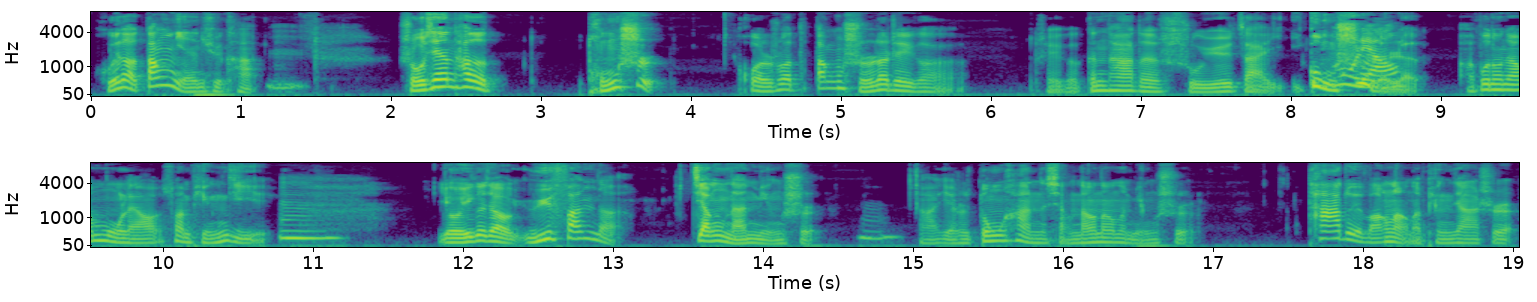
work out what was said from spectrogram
回到当年去看，嗯首先他的同事，或者说当时的这个这个跟他的属于在共事的人啊，不能叫幕僚，算平级。嗯有一个叫于帆的江南名士嗯啊，也是东汉的响当当的名士。他对王朗的评价是：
